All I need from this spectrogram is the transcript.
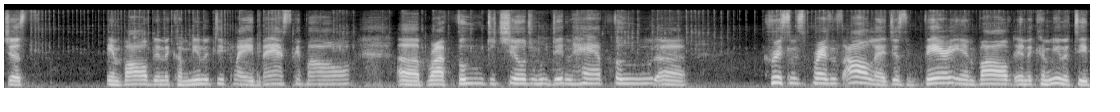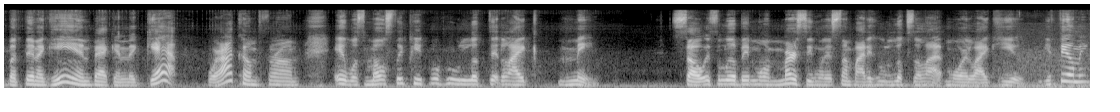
just involved in the community, played basketball, uh, brought food to children who didn't have food, uh, Christmas presents, all that. Just very involved in the community. But then again, back in the gap, where I come from, it was mostly people who looked at like me. So it's a little bit more mercy when it's somebody who looks a lot more like you. You feel me?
